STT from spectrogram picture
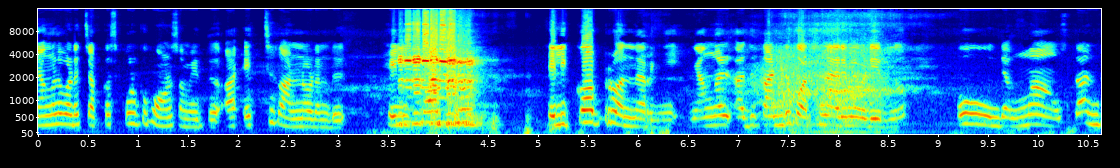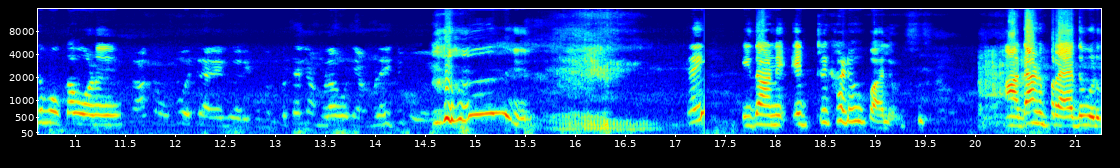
ഞങ്ങൾ ഇവിടെ ചക്ക സ്കൂൾക്ക് പോകുന്ന സമയത്ത് ആ എച്ച് കണ്ണോടുണ്ട് ഹെലികോപ്റ്റർ ഹെലികോപ്റ്റർ വന്നിറങ്ങി. ഞങ്ങൾ അത് കണ്ട് കുറച്ചു നേരം ഇവിടെ ഇരുന്നു ഓ എന്റെ അമ്മ ഉസ്താ എന്ത് പോക്കാ പോണ്? ഏയ്, ഇതാണ് എട്ടിക്കടവ് പാലം. അതാണ് പ്രേത വീട്.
